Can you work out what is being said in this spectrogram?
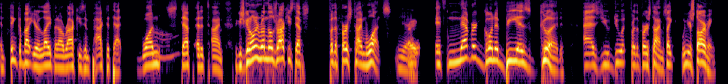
and think about your life and how Rockies impacted that one Aw. step at a time, because you can only run those Rocky Steps for the first time once Yeah. Right. it's never going to be as good as you do it for the first time. It's like when you're starving.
